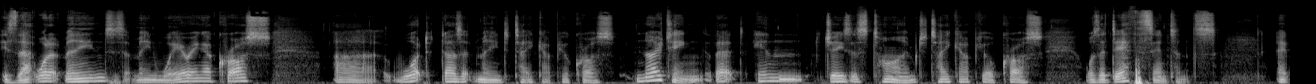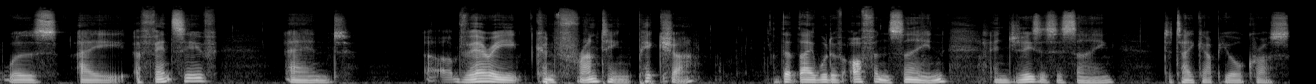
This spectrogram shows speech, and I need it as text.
Is that what it means? Does it mean wearing a cross? Uh, what does it mean to take up your cross? Noting that in Jesus' time, to take up your cross was a death sentence. It was a offensive and a very confronting picture that they would have often seen, and Jesus is saying to take up your cross.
